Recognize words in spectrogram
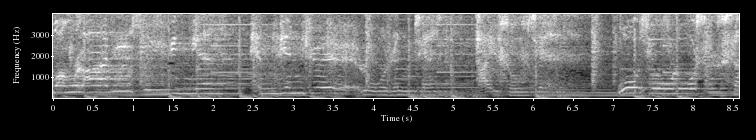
望蓝水云烟，翩翩却落人间。抬手间，我就落石山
